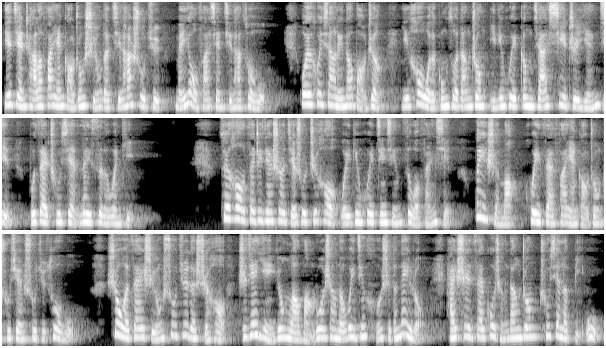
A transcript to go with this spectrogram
也检查了发言稿中使用的其他数据，没有发现其他错误。我也会向领导保证，以后我的工作当中一定会更加细致严谨，不再出现类似的问题。最后，在这件事儿结束之后，我一定会进行自我反省，为什么会在发言稿中出现数据错误？是我在使用数据的时候直接引用了网络上的未经核实的内容，还是在过程当中出现了笔误？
